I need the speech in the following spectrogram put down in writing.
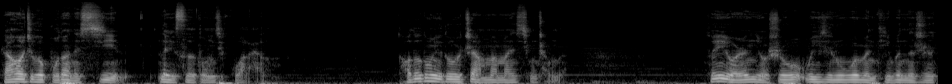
然后就会不断的吸引类似的东西过来了。好多东西都是这样慢慢形成的。所以有人有时候微信中问问题，问的是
